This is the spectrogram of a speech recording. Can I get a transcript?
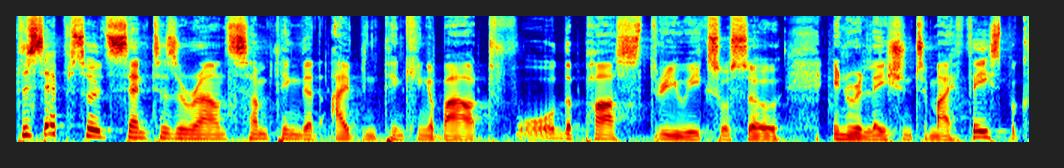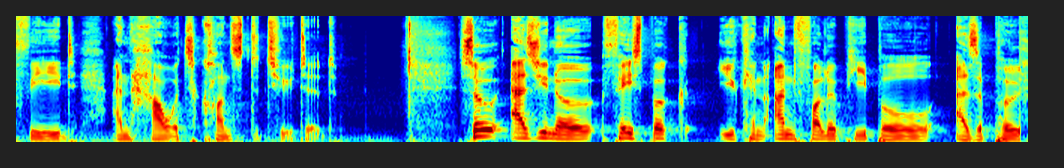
This episode centers around something that I've been thinking about for the past three weeks or so in relation to my Facebook feed and how it's constituted. So, as you know, Facebook, you can unfollow people as opposed.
